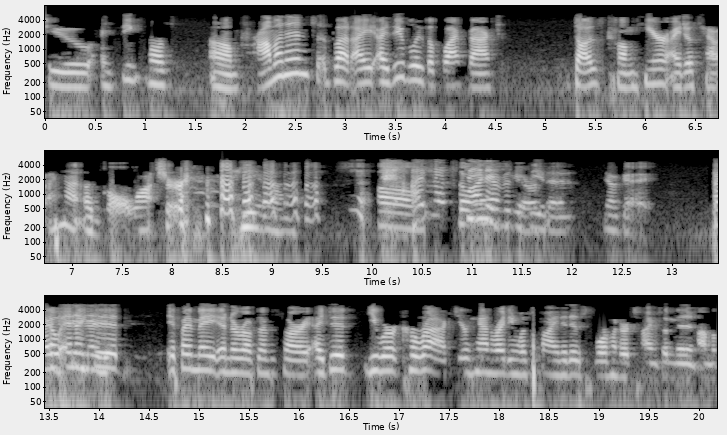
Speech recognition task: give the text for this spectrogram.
two I think most um, prominent. But I, I do believe the blackback does come here. I just have I'm not a gull watcher. Yeah. um, I've not so seen I it haven't here. seen it. Okay. I've oh, and I seen it- did. If I may interrupt, I'm sorry. I did. You were correct. Your handwriting was fine. It is 400 times a minute on the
